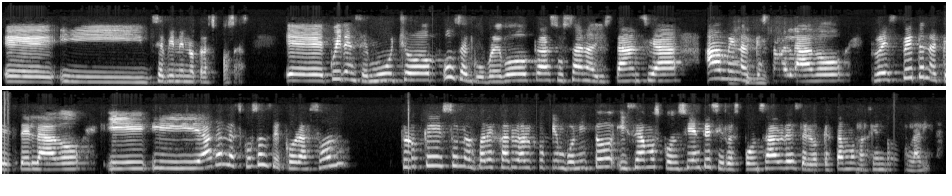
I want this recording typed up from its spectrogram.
eh, y se vienen otras cosas. Cuídense mucho, usen cubrebocas, usan a distancia, amen al que está al lado, respeten al que esté al lado y, y hagan las cosas de corazón Creo que eso nos va a dejar algo bien bonito y seamos conscientes y responsables de lo que estamos haciendo por la vida.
